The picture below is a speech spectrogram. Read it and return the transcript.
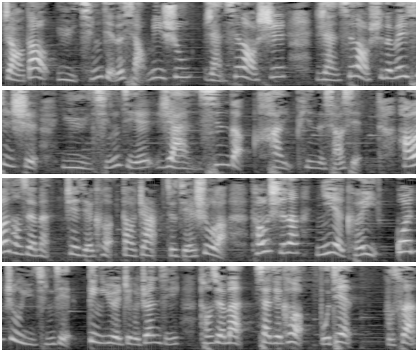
找到雨晴姐的小秘书冉欣老师。冉欣老师的微信是雨晴姐冉欣的汉语拼音的小写。好了，同学们，这节课到这儿就结束了。同时呢，你也可以关注雨晴姐，订阅这个专辑。同学们，下节课不见不散。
